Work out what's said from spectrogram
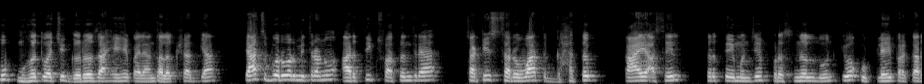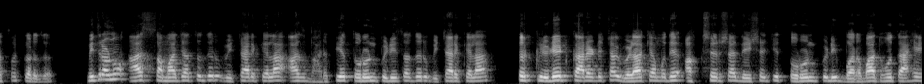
खूप महत्वाची गरज आहे हे पहिल्यांदा लक्षात घ्या. त्याचबरोबर मित्रांनो आर्थिक स्वातंत्र्यासाठी सर्वात घातक काय असेल तर ते म्हणजे पर्सनल लोन किंवा कुठल्याही प्रकारचं कर्ज. मित्रांनो आज समाजाचा जर विचार केला आज भारतीय तरुण पिढीचा जर विचार केला तर क्रेडिट कार्डच्या विळाक्यामध्ये अक्षरशः देशाची तरुण पिढी बर्बाद होत आहे.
